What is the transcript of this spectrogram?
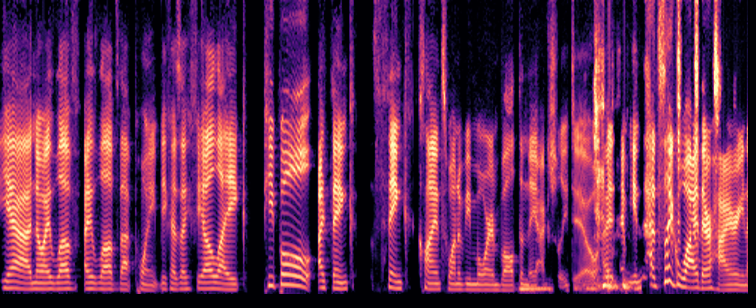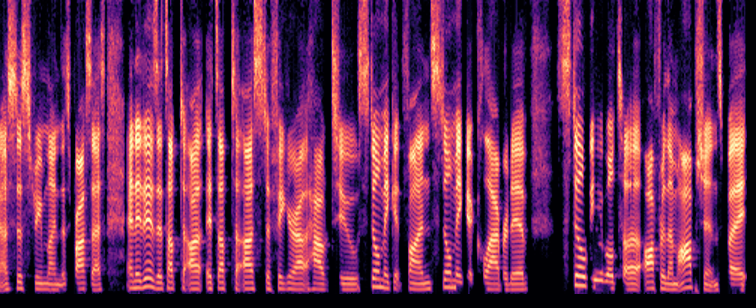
yeah no i love i love that point because i feel like people i think think clients want to be more involved than they mm-hmm. actually do. I, I, mean, that's like why they're hiring us to streamline this process. And it is. It's up to uh, it's up to us to figure out how to still make it fun, still make it collaborative, still be able to offer them options. But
